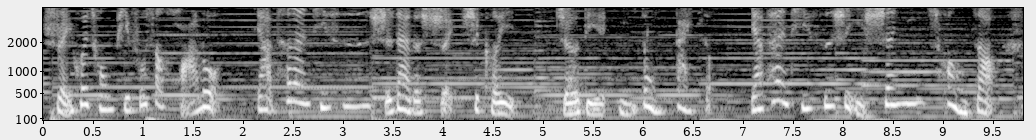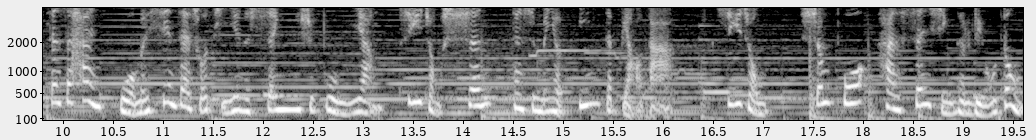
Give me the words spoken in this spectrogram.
水会从皮肤上滑落。亚特兰提斯时代的水是可以折叠、移动、带走。亚特兰提斯是以声音创造，但是和我们现在所体验的声音是不一样，是一种声，但是没有音的表达，是一种声波和声形的流动。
